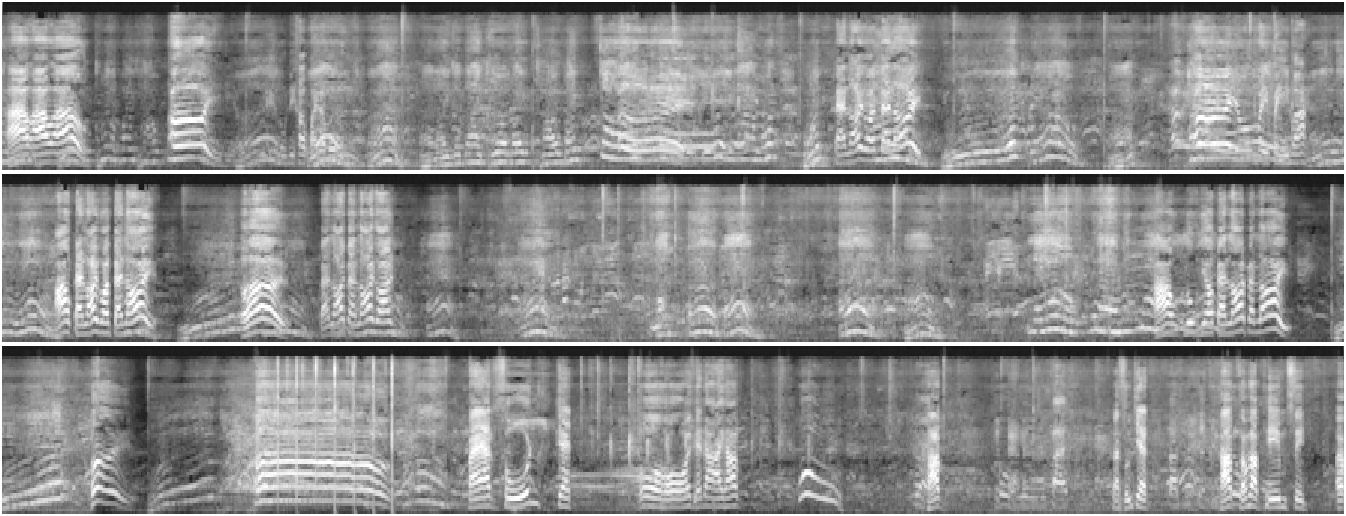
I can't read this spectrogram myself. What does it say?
เอาเอาเอาทั่วไม่เท่าเอ้ยเออลูกนี้เข้าไปแล้วมึง อ่าอะไรก็ได้ทั่วไม่เท่าไปก่อนเอ้ยโอ้ยน่าหมดหมดแปดร้อยก่อนแปดร้อยหยุดแล้วสามเฮ้ยโอ้ไม่ปีนวะเร็วเร็วเร็วเอาแปดร้อยก่อนแปดร้อยหยุดเออแปดร้อยแปดร้อยก่อนแปดแปดยังเออไปเออเอาแล้วว่ามันว่าเอาลูกเดียวแปดร้อยแปดร้อย เฮ้ยแปดศูนย์เจ็ดโอ้โหเสียดายครับครับแปดศูนย์เจ็ดครับสำหรับทีมสิทธิ์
